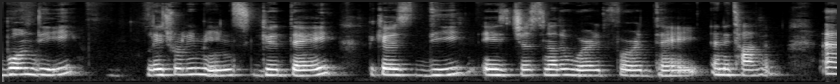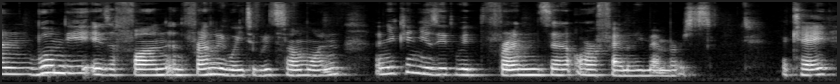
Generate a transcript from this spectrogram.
Buondì literally means good day because di is just another word for day in Italian. And buondì is a fun and friendly way to greet someone, and you can use it with friends uh, or family members. Okay,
